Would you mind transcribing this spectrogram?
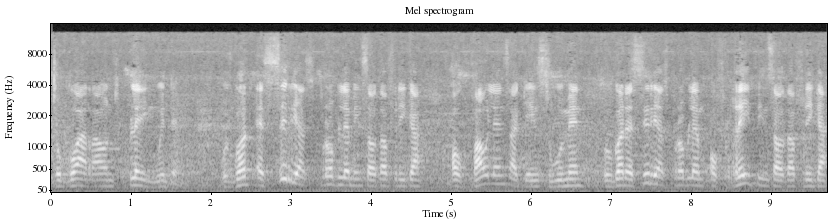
to go around playing with them. We've got a serious problem in South Africa of violence against women. We've got a serious problem of rape in South Africa.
